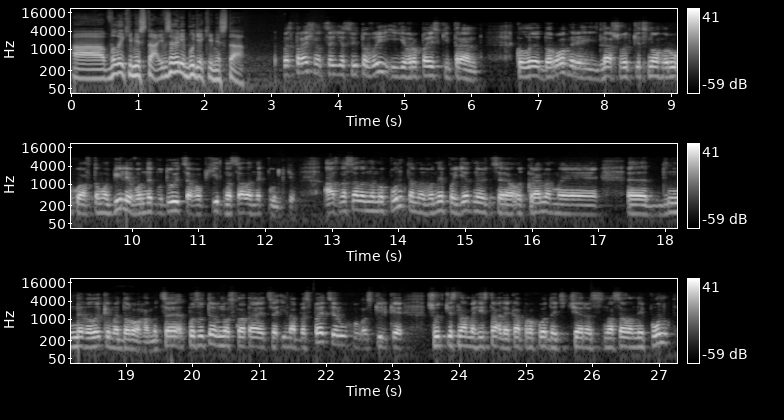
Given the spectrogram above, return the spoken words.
а, великі міста і взагалі будь-які міста. Безперечно, це є світовий і європейський тренд, коли дороги для швидкісного руху автомобілів вони будуються в обхід населених пунктів. А з населеними пунктами вони поєднуються окремими е, невеликими дорогами. Це позитивно складається і на безпеці руху, оскільки швидкісна магістраль, яка проходить через населений пункт,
